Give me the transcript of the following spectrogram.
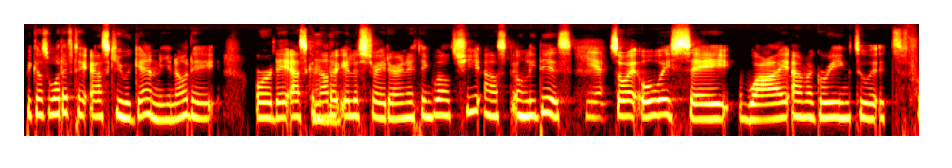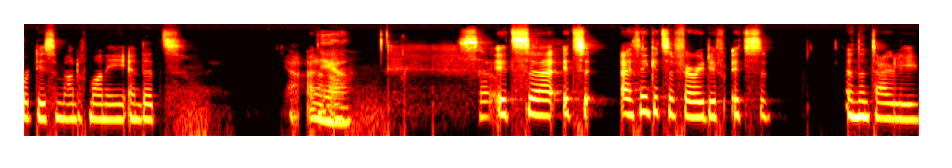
because what if they ask you again, you know, they, or they ask another Mhm. illustrator and I think, well, she asked only this. Yeah. So I always say why I'm agreeing to it for this amount of money and that, yeah, I don't Yeah. know So it's uh it's i think it's a very diff it's a, an entirely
